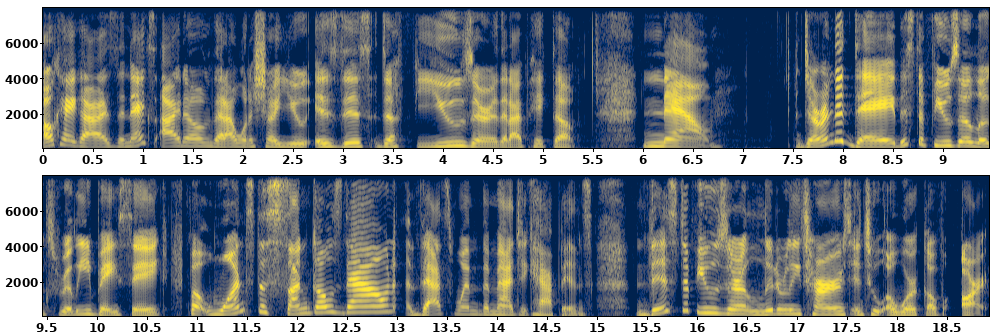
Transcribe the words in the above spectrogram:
Okay, guys, the next item that I want to show you is this diffuser that I picked up. Now, during the day, this diffuser looks really basic, but once the sun goes down, that's when the magic happens. This diffuser literally turns into a work of art.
